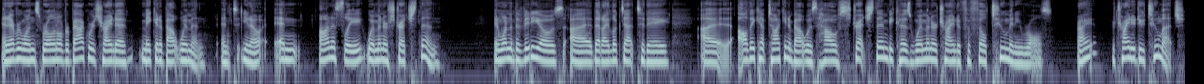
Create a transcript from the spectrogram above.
And everyone's rolling over backwards trying to make it about women. And you know and honestly women are stretched thin. In one of the videos uh, that i looked at today uh, all they kept talking about was how stretched thin because women are trying to fulfill too many roles right? You're trying to do too much.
